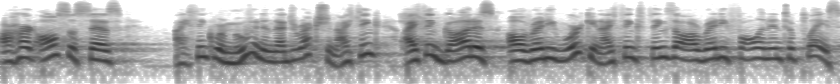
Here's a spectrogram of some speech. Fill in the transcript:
our heart also says, I think we're moving in that direction. I think, I think God is already working. I think things are already falling into place.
